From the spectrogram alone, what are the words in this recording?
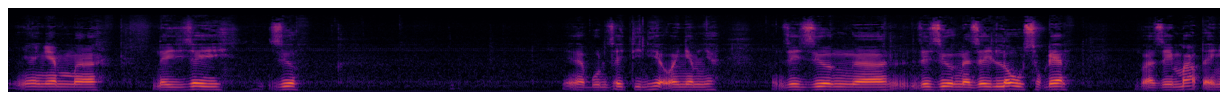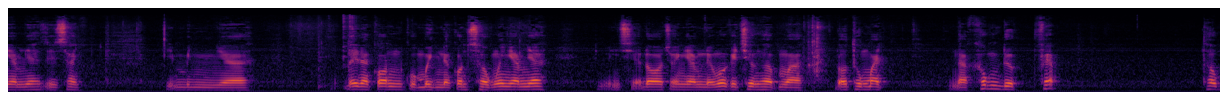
Như anh em à, lấy dây dương đây là bốn dây tín hiệu anh em nhé. Dây dương à, dây dương là dây lâu sọc đen và dây mát đây anh em nhé, dây xanh. Thì mình à, đây là con của mình là con sống anh em nhé. Mình sẽ đo cho anh em nếu mà cái trường hợp mà đo thông mạch là không được phép thông,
